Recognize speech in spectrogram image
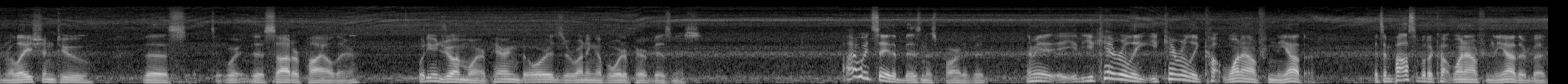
in relation to the, to the solder pile there. What do you enjoy more, repairing boards or running a board repair business? I would say the business part of it. I mean, you can't really you can't really cut one out from the other. It's impossible to cut one out from the other, but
